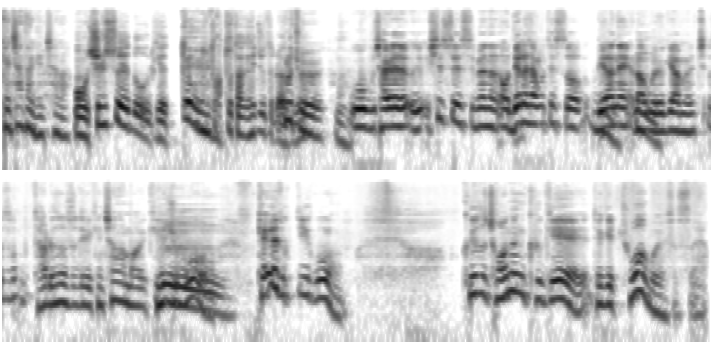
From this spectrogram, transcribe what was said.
괜찮아, 괜찮아. 어, 실수해도 이렇게 뚜닥뚜닥 네. 해주더라고요. 그렇죠. 네. 오, 잘 실수했으면은, 어, 내가 잘못했어. 미안해. 음, 라고 음. 얘기하면 다른 선수들이 괜찮아. 막 이렇게 해주고, 음. 계속 뛰고. 그래서 저는 그게 되게 좋아 보였었어요.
